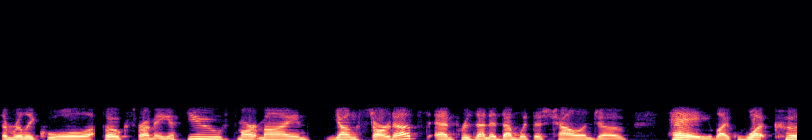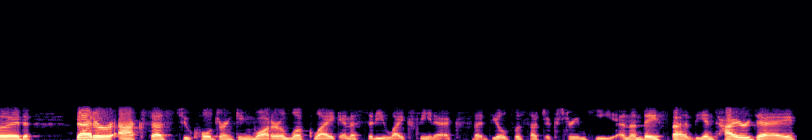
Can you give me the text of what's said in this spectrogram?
some really cool folks from ASU, Smart Minds, young startups, and presented them with this challenge of, hey, like what could better access to cold drinking water look like in a city like Phoenix that deals with such extreme heat? And then they spent the entire day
